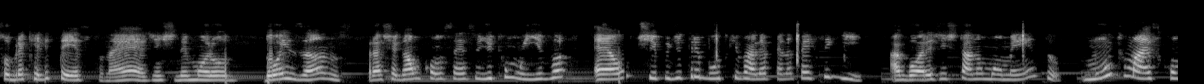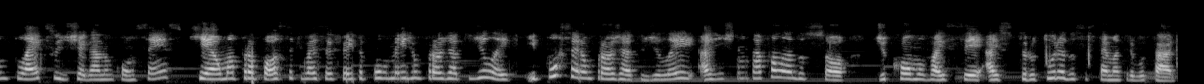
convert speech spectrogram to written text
sobre aquele texto, né? A gente demorou dois anos para chegar a um consenso de que um IVA é um tipo de tributo que vale a pena perseguir. Agora a gente está num momento muito mais complexo de chegar num consenso, que é uma proposta que vai ser feita por meio de um projeto de lei. E por ser um projeto de lei, a gente não está falando só de como vai ser a estrutura do sistema tributário.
